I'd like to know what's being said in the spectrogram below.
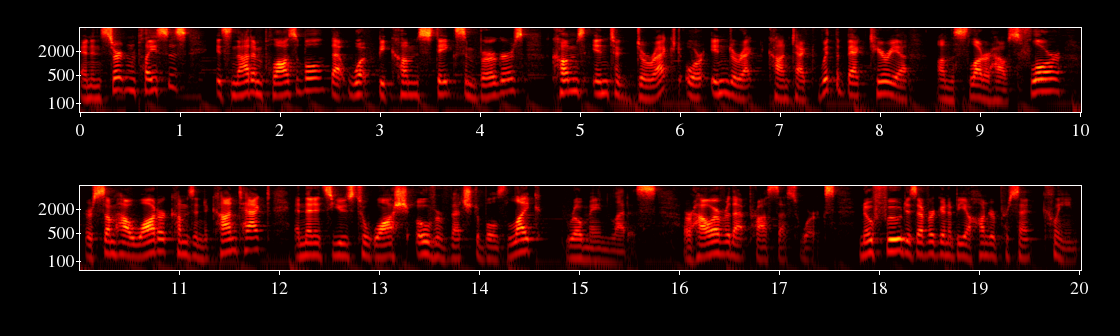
and in certain places, it's not implausible that what becomes steaks and burgers comes into direct or indirect contact with the bacteria on the slaughterhouse floor, or somehow water comes into contact and then it's used to wash over vegetables like romaine lettuce, or however that process works. No food is ever going to be 100% clean.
